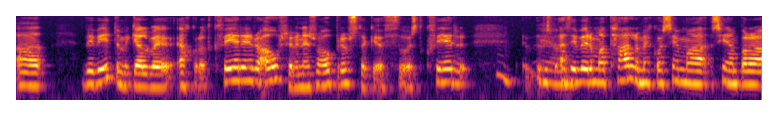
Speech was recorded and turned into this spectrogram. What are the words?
að við vitum ekki alveg akkurat hver eru áhrifin eins og á brjóstakjöf, þú veist, hver, þú veist, að því við erum að tala um eitthvað sem að síðan bara,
